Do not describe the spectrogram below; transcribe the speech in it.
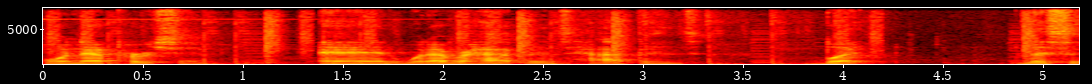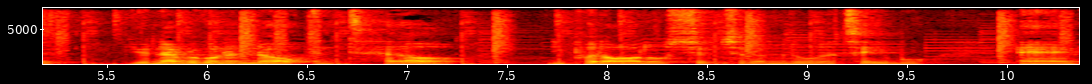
on that person. And whatever happens happens. But listen you're never to know until you put all those chips to the middle of the table and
